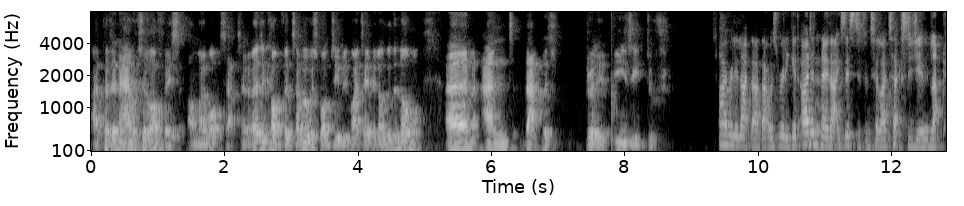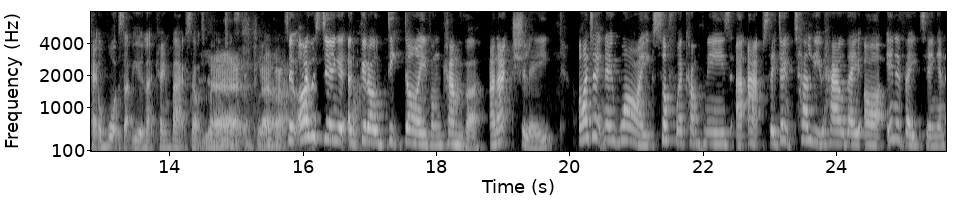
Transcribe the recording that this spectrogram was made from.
I put an out of office on my WhatsApp. So if I'm at a conference, I will respond to you, but it might take me longer than normal. Um, and that was brilliant, easy to. I really like that. That was really good. I didn't know that existed until I texted you and that came or WhatsApp you and that came back. So that was quite yeah, interesting. Clever. So I was doing a, a good old deep dive on Canva, and actually, I don't know why software companies, uh, apps, they don't tell you how they are innovating and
